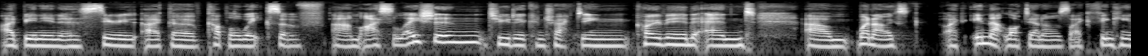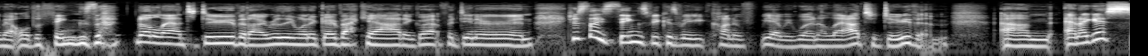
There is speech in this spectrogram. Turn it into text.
I'd been in a series like a couple of weeks of um, isolation due to contracting COVID, and um, when I was like in that lockdown, I was like thinking about all the things that I'm not allowed to do that I really want to go back out and go out for dinner and just those things because we kind of, yeah, we weren't allowed to do them. Um, and I guess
